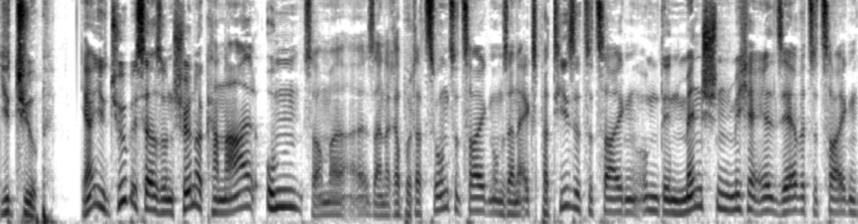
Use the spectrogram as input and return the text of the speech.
YouTube. Ja, YouTube ist ja so ein schöner Kanal, um, sagen wir mal, seine Reputation zu zeigen, um seine Expertise zu zeigen, um den Menschen Michael Serve zu zeigen,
